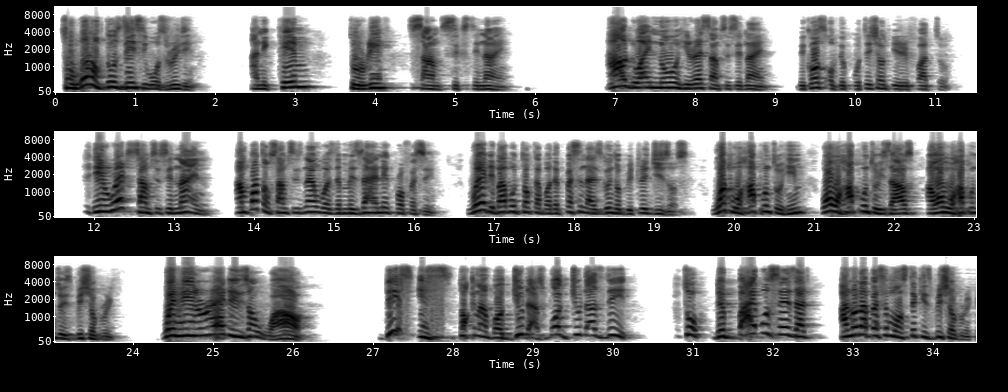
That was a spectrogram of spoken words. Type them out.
So one of those days he was reading, and he came to read Psalm 69. How do I know he read Psalm 69? Because of the quotation he referred to. He read Psalm 69, and part of Psalm 69 was the messianic prophecy, where the Bible talked about the person that is going to betray Jesus. What will happen to him, what will happen to his house, and what will happen to his bishopric. When he read it, he said, Wow, this is talking about Judas, what Judas did. So the Bible says that Another person must take his bishopric.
